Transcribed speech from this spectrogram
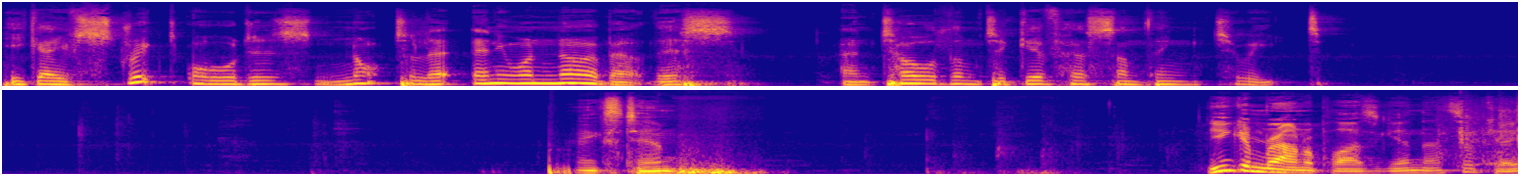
He gave strict orders not to let anyone know about this and told them to give her something to eat. Thanks, Tim. You can give him round of applause again. That's okay.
